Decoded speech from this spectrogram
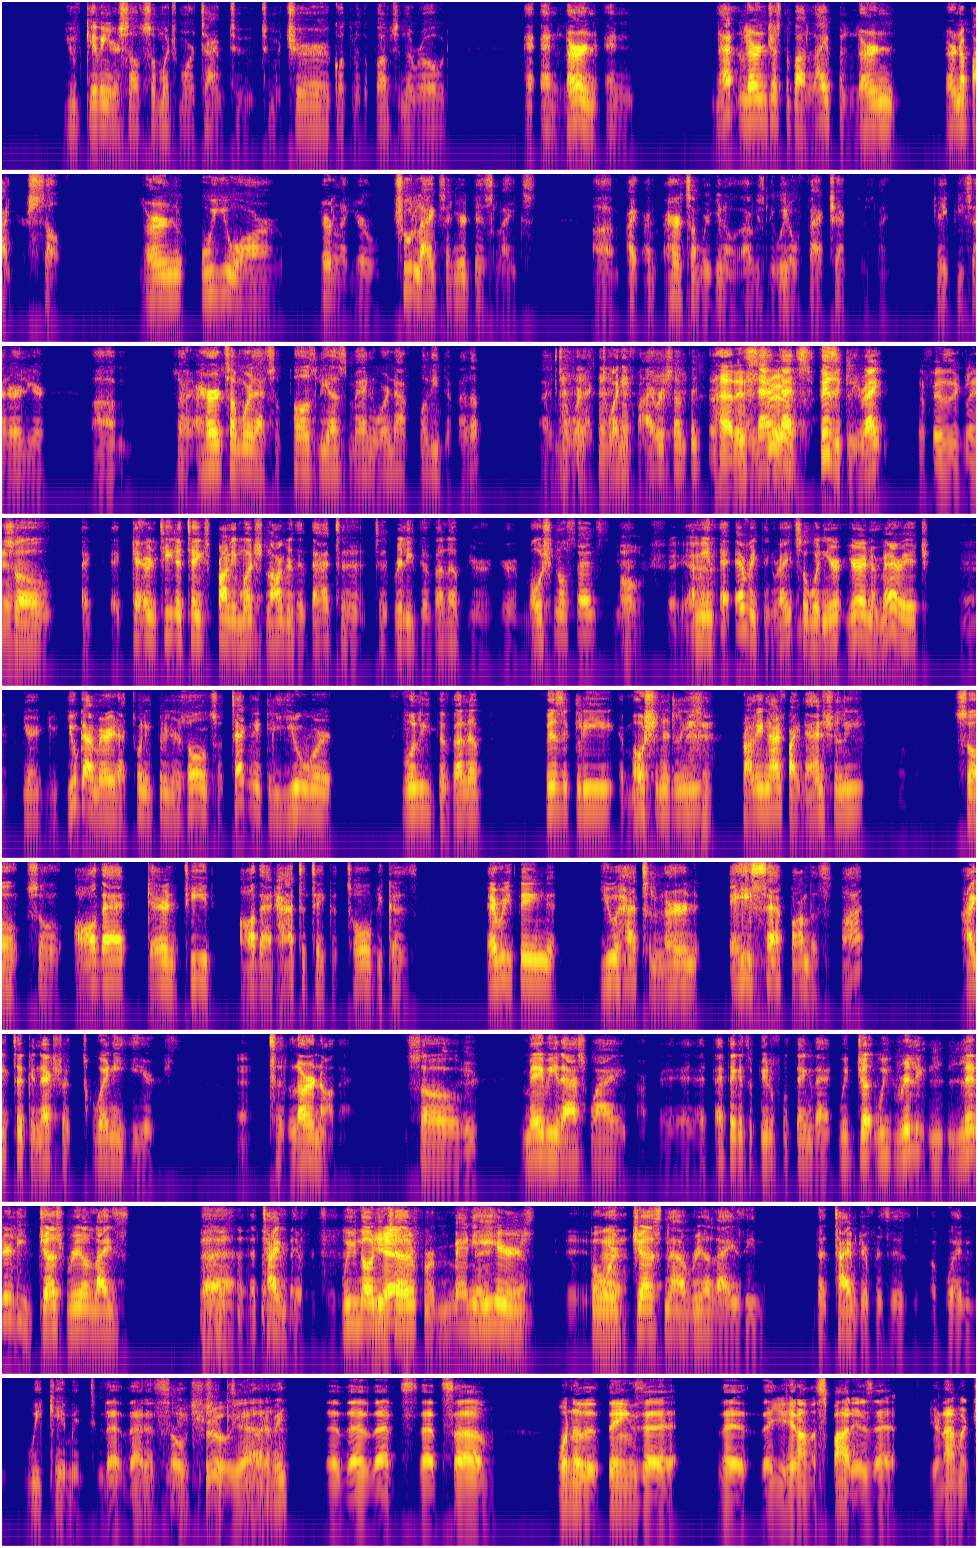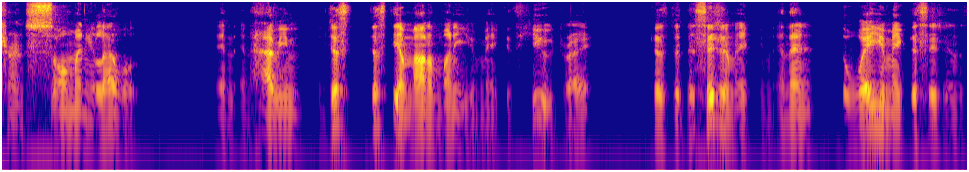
you've given yourself so much more time to, to mature, go through the bumps in the road and, and learn and not learn just about life, but learn learn about yourself. Learn who you are, your like your true likes and your dislikes. Um, I, I heard somewhere, you know, obviously we don't fact check, just like JP said earlier. Um, so I heard somewhere that supposedly us men we're not fully developed until we're like 25 or something. That is that, true. That's physically right. Physically, yeah. So I, I guaranteed it takes probably much longer than that to, to really develop your, your emotional sense. your- oh shit! Yeah. I mean everything, right? So when you're you're in a marriage, Yeah. you're, you you got married at 23 years old, so technically you weren't fully developed physically, emotionally, probably not financially. So so all that guaranteed, all that had to take a toll because everything you had to learn ASAP on the spot. I took an extra 20 years Yeah. to learn all that. So maybe that's why I, I think it's a beautiful thing that we just we really literally just realized the the time differences. We've known each other for many Yeah. years, but we're just now realizing the time differences of when we came into That- That is so true, Yeah, You know what I mean? That, that that's that's um one of the things that that that you hit on the spot is that you're not mature in so many levels, and and having just just the amount of money you make is huge, right? Because the decision making and then the way you make decisions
